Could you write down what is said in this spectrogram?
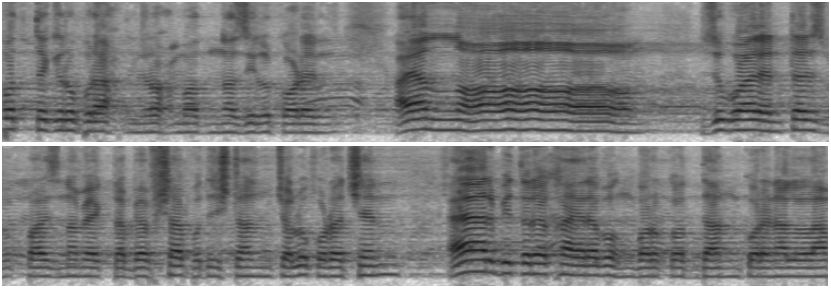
প্রত্যেকের উপর আপনি রহমত নাজিল করেন। আয় জুবাইর এন্টারপ্রাইজ নামে একটা ব্যবসা প্রতিষ্ঠান চালু করেছেন। এর ভিতরে খায়ের এবং বরকত দান করেন আল্লাহ।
